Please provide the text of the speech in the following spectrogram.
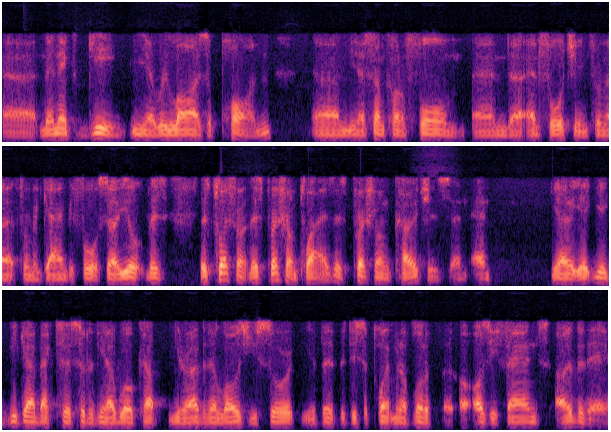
uh, their next gig, you know, relies upon um, you know some kind of form and uh, and fortune from a from a game before. So there's there's pressure on, there's pressure on players, there's pressure on coaches, and and you know you, you go back to sort of you know World Cup, you know over the Loz, you saw it, you know, the, the disappointment of a lot of uh, Aussie fans over there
